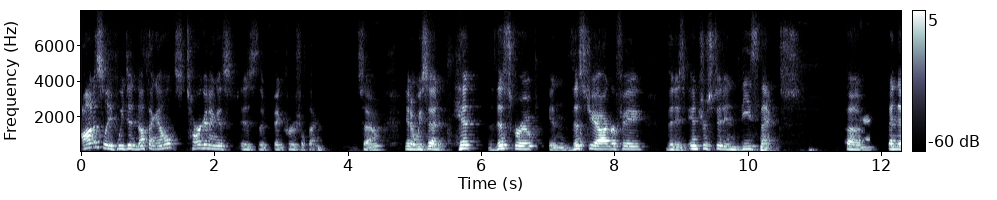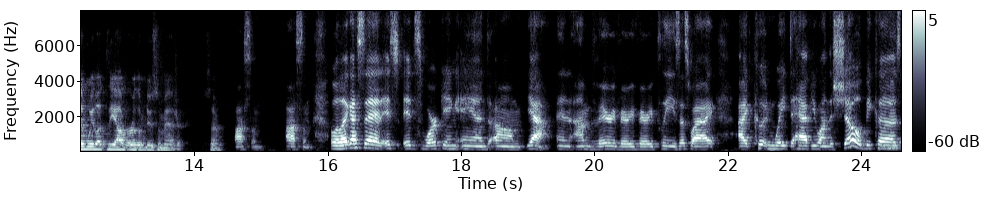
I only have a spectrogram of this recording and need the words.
honestly if we did nothing else targeting is is the big crucial thing. So you know we said hit this group in this geography that is interested in these things um, and then we let the algorithm do some magic so awesome, awesome. Well, like I said, it's it's working, and um, yeah, and I'm very, very, very pleased. That's why I I couldn't wait to have you on the show because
